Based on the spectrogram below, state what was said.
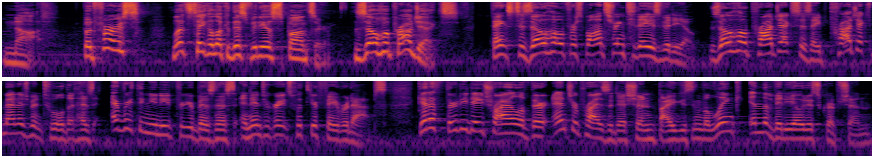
not. But first, let's take a look at this video's sponsor, Zoho Projects. Thanks to Zoho for sponsoring today's video. Zoho Projects is a project management tool that has everything you need for your business and integrates with your favorite apps. Get a 30-day trial of their Enterprise Edition by using the link in the video description.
